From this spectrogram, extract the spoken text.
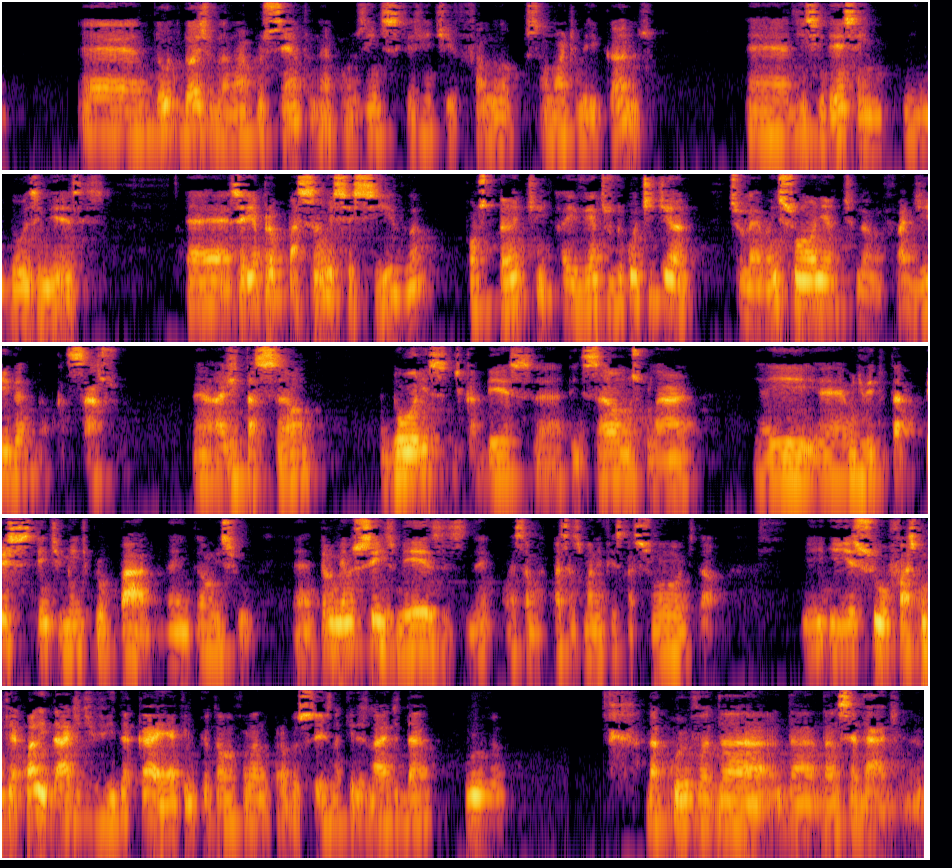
é, 2,9%, né, com os índices que a gente falou são norte-americanos, é, de incidência em, em 12 meses, é, seria preocupação excessiva constante a eventos do cotidiano. Isso leva a insônia, isso leva a fadiga, cansaço, né, agitação, dores de cabeça, tensão muscular. E aí é, o indivíduo está persistentemente preocupado. Né? Então, isso, é, pelo menos seis meses, né, com, essa, com essas manifestações e tal. E, e, isso faz com que a qualidade de vida caia, aquilo que eu estava falando para vocês naquele slide da curva da curva da, da, da ansiedade. Né?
